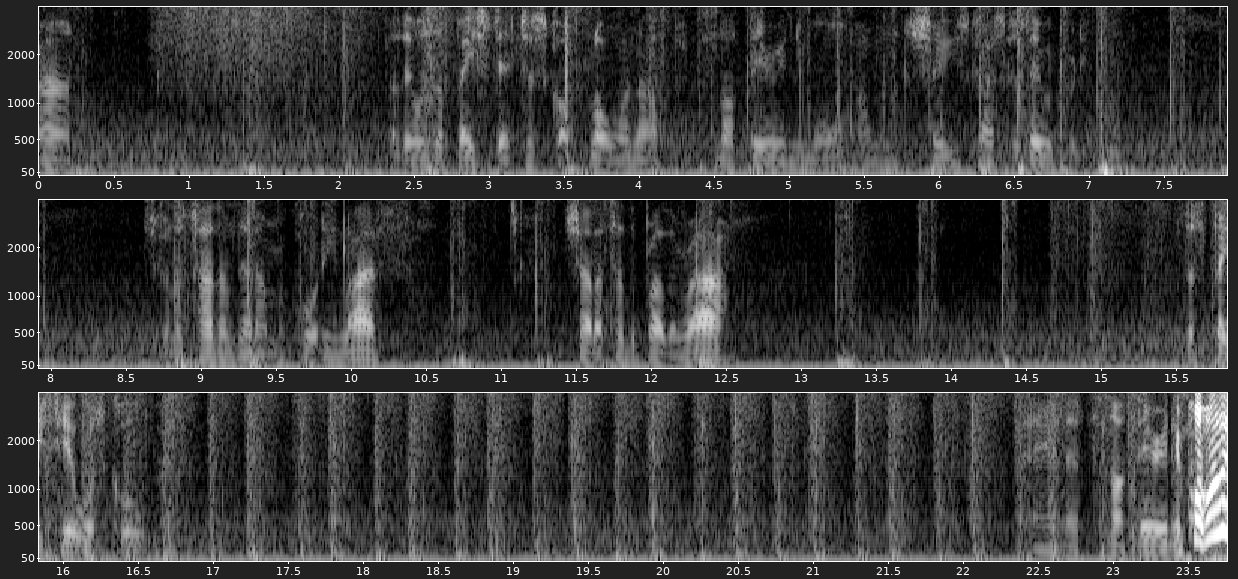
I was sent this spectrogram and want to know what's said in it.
Run. But there was a base that just got blown up. It's not there anymore. I wanted to show you guys because they were pretty cool. Just gonna tell them that I'm recording live. Shout out to the brother Ra. This base here was cool. And it's not there anymore.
